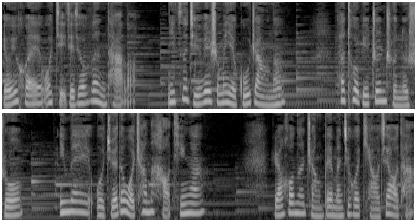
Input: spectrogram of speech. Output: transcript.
有一回，我姐姐就问他了：“你自己为什么也鼓掌呢？他特别真诚地说：“因为我觉得我唱的好听啊。”然后呢，长辈们就会调教他：“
